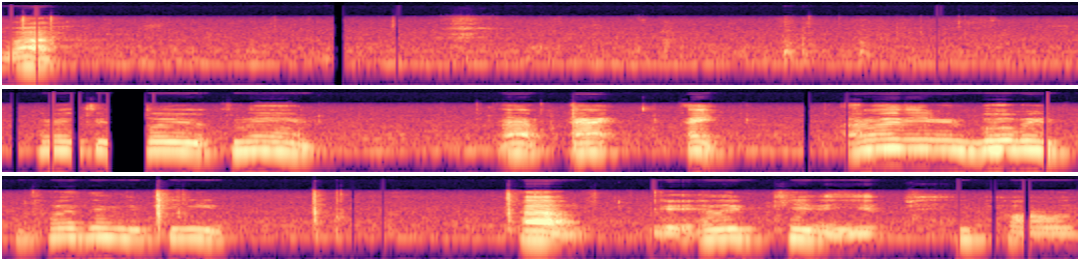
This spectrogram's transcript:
Wow. Where's this player's name? Ah, I, hey, I'm not even moving within the key. Um, okay, Hello Kitty, people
